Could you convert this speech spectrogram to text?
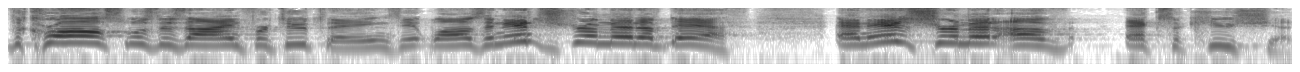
The cross was designed for two things it was an instrument of death, an instrument of execution.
